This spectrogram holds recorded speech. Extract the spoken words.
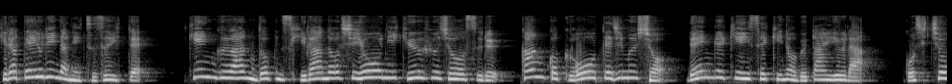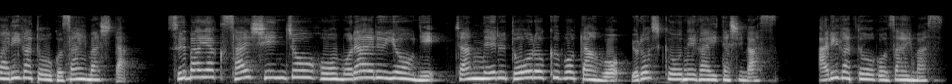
平手ゆりなに続いて、 King & Prince 平野紫耀に急浮上する韓国大手事務所、電撃移籍の舞台裏。ご視聴ありがとうございました。素早く最新情報をもらえるようにチャンネル登録ボタンをよろしくお願いいたします。ありがとうございます。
